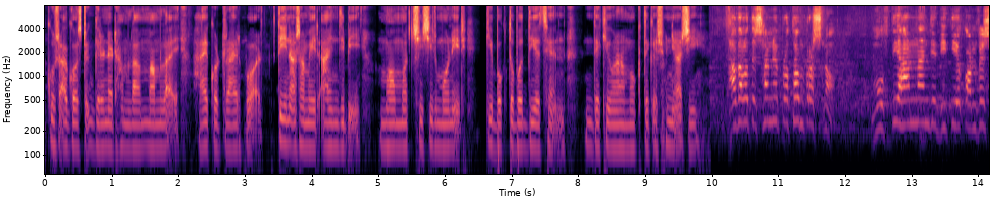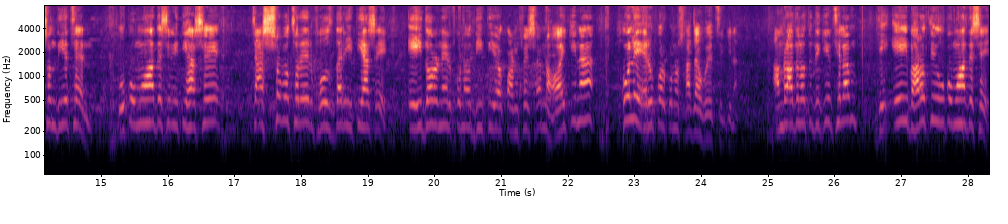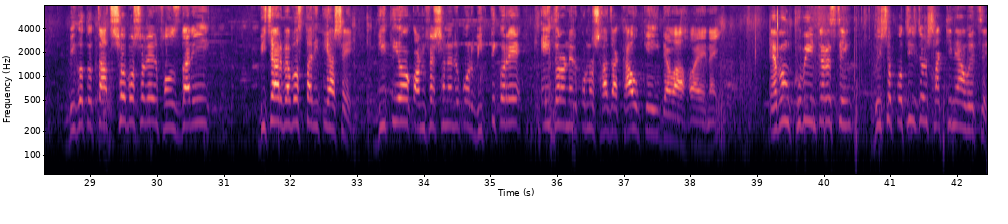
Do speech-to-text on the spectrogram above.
একুশ August grenade হামলা মামলায় হাইকোর্ট রায়ের পর তিন আসামির আইনজীবী মোহাম্মদ শিশির মনির কি বক্তব্য দিয়েছেন দেখি ওনার মুখ থেকে শুনে আসি। আদালতের সামনে প্রথম প্রশ্ন, মুফতি হান্নান যে দ্বিতীয় কনফেশন দিয়েছেন, উপমহাদেশের ইতিহাসে চারশো বছরের ফৌজদারি ইতিহাসে এই ধরনের কোনো দ্বিতীয় কনফেশন হয় কি না হলে এর উপর কোনো সাজা হয়েছে কিনা। আমরা আদালতে দেখিয়েছিলাম যে এই ভারতীয় উপমহাদেশে বিগত চারশো বছরের ফৌজদারি বিচার ব্যবস্থার ইতিহাসে দ্বিতীয় কনফেশনের উপর ভিত্তি করে এই ধরনের কোনো সাজা কাউকেই দেওয়া হয় নাই। এবং খুবই ইন্টারেস্টিং দুইশো পঁচিশ জন সাক্ষী নেওয়া হয়েছে।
